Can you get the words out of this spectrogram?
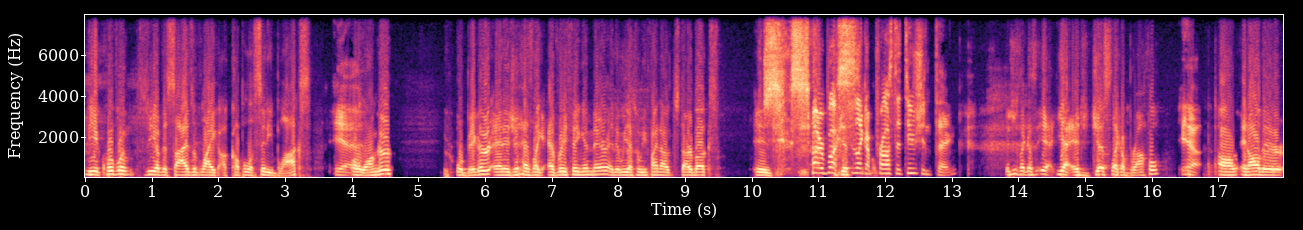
the equivalency of the size of like a couple of city blocks. yeah, or longer or bigger, and it just has like everything in there. And then we that's when we find out Starbucks is Starbucks just- is like a prostitution thing. it's just like a yeah yeah it's just like a brothel. Yeah, Um, and all their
